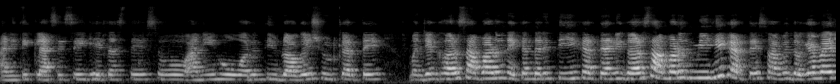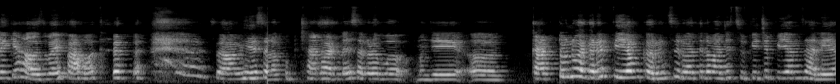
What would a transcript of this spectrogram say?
आणि ती क्लासेसही घेत असते. सो आणि हो वरून ती ब्लॉगही शूट करते. म्हणजे घर सांभाळून एकंदरीत तीही करते आणि घर सांभाळून मीही करते. सो आम्ही दोघे पहिले की हाऊसवाईफ आहोत. सो आम्ही हे सगळं खूप छान वाटलंय. सगळं ब- म्हणजे कार्टून वगैरे पीएम करून सुरुवातीला माझे चुकीचे पीएम झाले.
